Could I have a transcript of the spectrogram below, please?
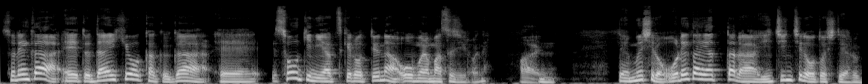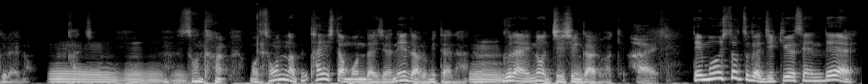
それが、えっ、と、代表格が、えー早期にやっつけろっていうのは大村益次郎ね。はい。うんで、むしろ俺がやったら1日で落としてやるぐらいの感じ。うんうんうんうんそんな、もうそんな大した問題じゃねえだろみたいなうんぐらいの自信があるわけ。はい。で、もう一つが持久戦で、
